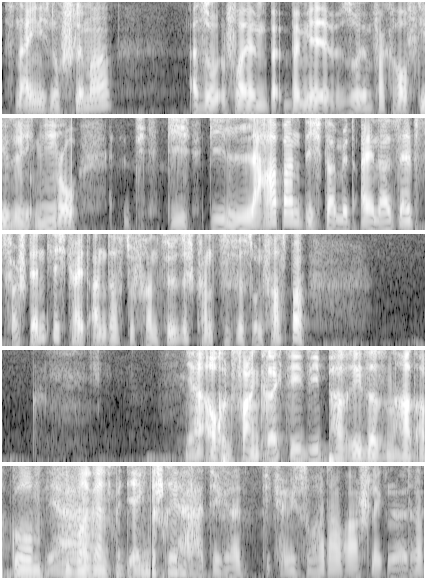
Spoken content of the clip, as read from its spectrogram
sind eigentlich noch schlimmer. Also vor allem bei, bei mir so im Verkauf. Die sehe ich nie. Bro, die, die, die labern dich da mit einer Selbstverständlichkeit an, dass du Französisch kannst. Das ist unfassbar. Ja, auch in Frankreich, die, die Pariser sind hart abgehoben. Ja. Die wollen gar nicht mit dir Englisch reden. Ja, Digga, die können mich so hart am Arsch lecken, Alter.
